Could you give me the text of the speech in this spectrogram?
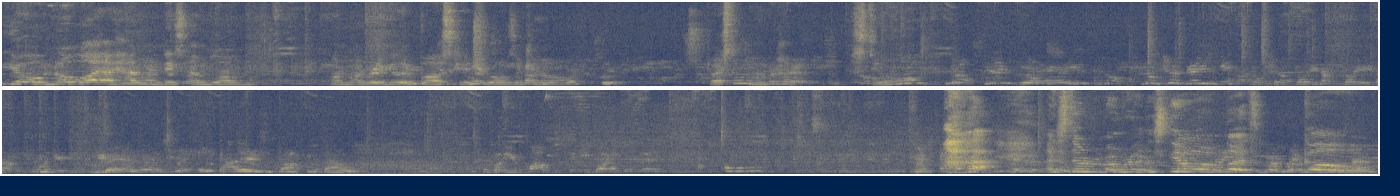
Yo, no lie, I had one of these emblems on my regular Boss Kid Trolls account. Do I still remember how to steal them? What eight dollars you talking about? thinking about. I still remember how to steal them. Let's go.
